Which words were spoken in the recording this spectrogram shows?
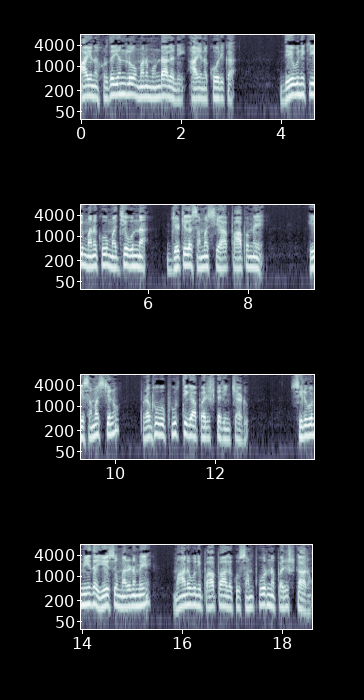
ఆయన హృదయంలో మనముండాలని ఆయన కోరిక. దేవునికి మనకు మధ్య ఉన్న జటిల సమస్య పాపమే. ఈ సమస్యను ప్రభువు పూర్తిగా పరిష్కరించాడు. శిలువ మీద యేసు మరణమే మానవుని పాపాలకు సంపూర్ణ పరిష్కారం.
